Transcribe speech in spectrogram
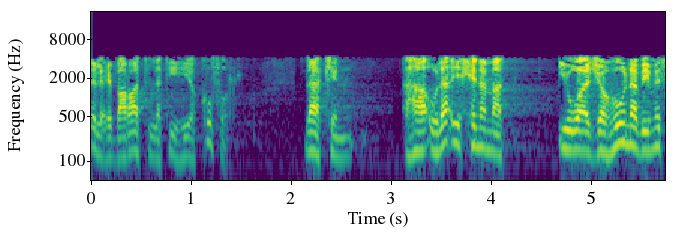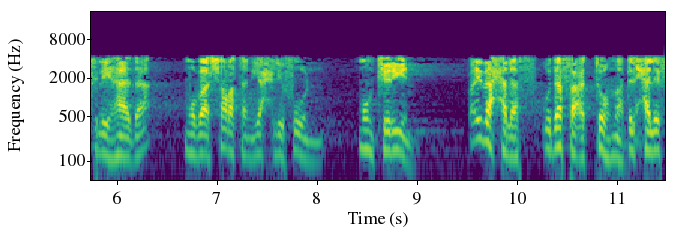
العبارات التي هي كفر. لكن هؤلاء حينما يواجهون بمثل هذا مباشرة يحلفون منكرين. فإذا حلف ودفع التهمة بالحلف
